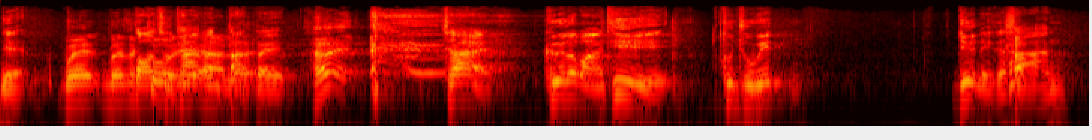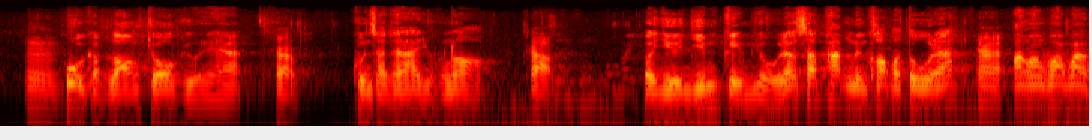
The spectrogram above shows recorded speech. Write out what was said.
เนี่ยเบอร์เบอร์สักตอนครู่สุดท้ายมันตัดไป เฮ้ย ใช่ คือระหว่างที่คุณชูวิทย์ยื่นเอกสาร อืม พูดกับรองโจ๊กอยู่เนี่ยฮะครับคุณสันทนาอยู่ข้างนอก ครับ ก็ยืนยิ้มกลิ่มอยู่แล้วสักพักหนึ่งเคาะประตูนะฮะ ปังปังปังปัง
